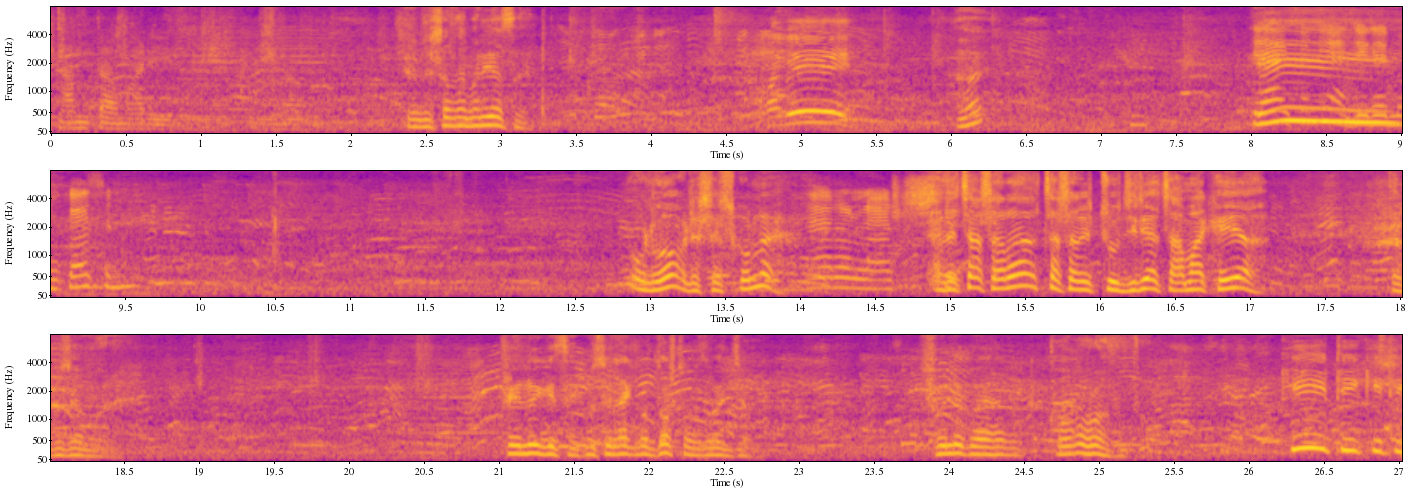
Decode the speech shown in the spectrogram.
শান্তা মারি এর সাথে মারি আছে? হ্যাঁ? ওঠো ওটা শেষ করলে? আরে চাষারা চাষারা একটু জিরিয়া চামা খেয়া তারপর যাব ফেল হয়ে গেছে একবার দশটা বাজে বাজছে আর খবর আছে তো? কি টি টি টি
